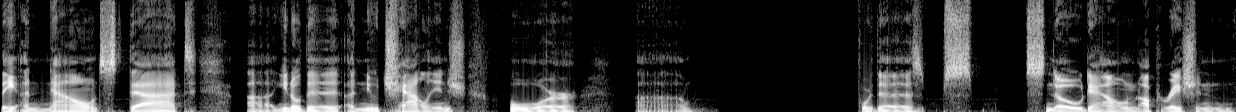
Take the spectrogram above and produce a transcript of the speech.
They announced that uh, you know the a new challenge for uh, for the Snowdown operation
